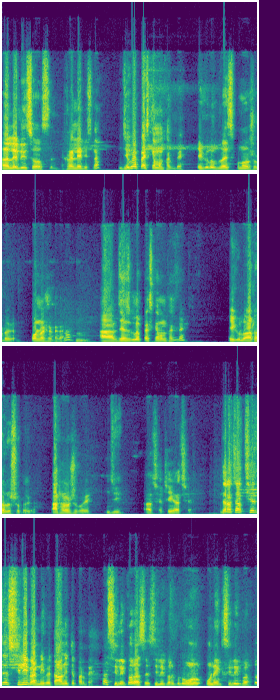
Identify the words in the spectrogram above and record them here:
হ্যাঁ লেডিসও আছে। এখানে লেডিস না। এগুলো প্রাইস কেমন থাকবে? এগুলো প্রাইস পনেরোশো টাকা। পনেরোশো টাকা না? আর জেন্টসগুলো প্রাইস কেমন থাকবে? এগুলো আঠারোশো টাকা। আঠারোশো করে। জি। আচ্ছা ঠিক আছে। যারা চাচ্ছে যে স্লিপার নিবে তাও নিতে পারবে। হ্যাঁ স্লিপার আছে। স্লিপারগুলো অনেক স্লিপার তো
